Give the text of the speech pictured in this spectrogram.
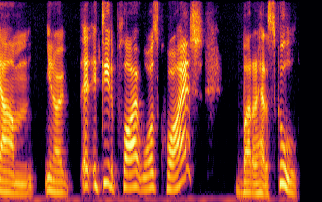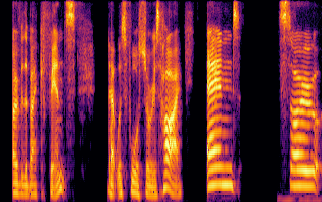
um, you know, it, it did apply. It was quiet, but it had a school over the back fence that was four stories high. And so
